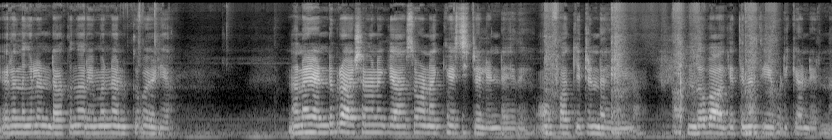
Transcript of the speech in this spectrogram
ഇവരെന്തെങ്കിലും ഉണ്ടാക്കുന്ന അറിയുമ്പോൾ തന്നെ എനിക്ക് പേടിയാണ് ഞാൻ രണ്ട് പ്രാവശ്യം അങ്ങനെ ഗ്യാസ് ഓണാക്കി വെച്ചിട്ടല്ലേ ഉണ്ടായത്. ഓഫാക്കിയിട്ടുണ്ടായിരുന്നല്ലോ എന്തോ ഭാഗ്യത്തിന് തീ പിടിക്കാണ്ടിരുന്ന.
